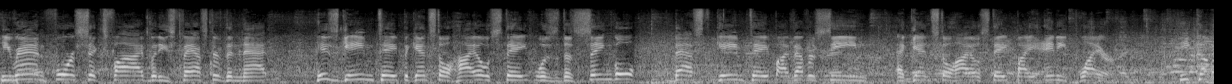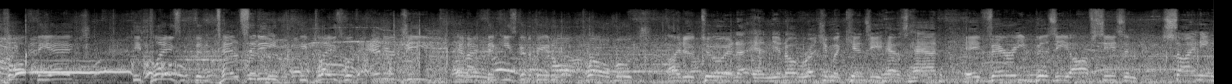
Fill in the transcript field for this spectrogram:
He ran 4.65, but he's faster than that. His game tape against Ohio State was the single best game tape I've ever seen against Ohio State by any player. He comes off the edge. He plays with intensity. He plays with energy, and I think he's going to be an all-pro, Mooch. I do too, and, and you know Reggie McKenzie has had a very busy offseason, signing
